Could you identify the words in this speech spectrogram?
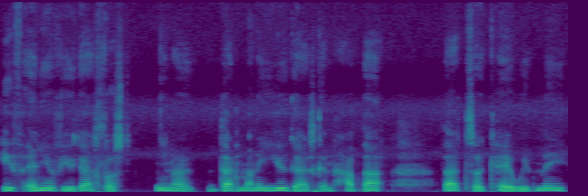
if any of you guys lost, you know, that money, you guys can have that. That's okay with me.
